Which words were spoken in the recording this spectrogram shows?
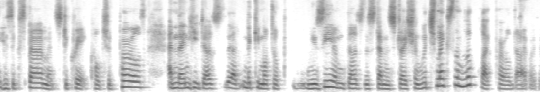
his experiments to create cultured pearls. And then he does, the Mikimoto Museum does this demonstration, which makes them look like pearl divers.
